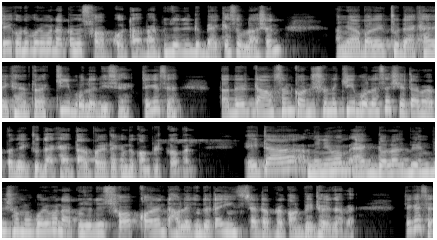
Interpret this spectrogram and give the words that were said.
যে কোনো পরিমাণে আপনাকে সোয়াপ করতে হবে। আপনি যদি একটু ব্যাকে চলে আসেন, আমি আবার একটু দেখাই এখানে তারা কি বলে দিছে। ঠিক আছে? তাদের টার্মস অ্যান্ড কন্ডিশনে কি বলেছে সেটা আমি আপনাদের একটু দেখাই। তারপর এটা কিন্তু কমপ্লিট করবেন। এইটা মিনিমাম এক ডলার বিএনপি সমপরিমাণ আপনি যদি সব করেন তাহলে কিন্তু এটা ইনস্ট্যান্ট আপনার কমপ্লিট হয়ে যাবে। ঠিক আছে?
